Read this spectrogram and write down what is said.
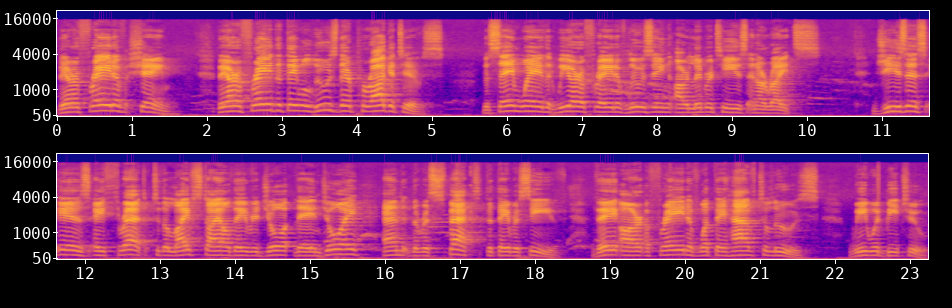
They are afraid of shame. They are afraid that they will lose their prerogatives, the same way that we are afraid of losing our liberties and our rights. Jesus is a threat to the lifestyle they, rejo- they enjoy and the respect that they receive. They are afraid of what they have to lose. We would be too.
